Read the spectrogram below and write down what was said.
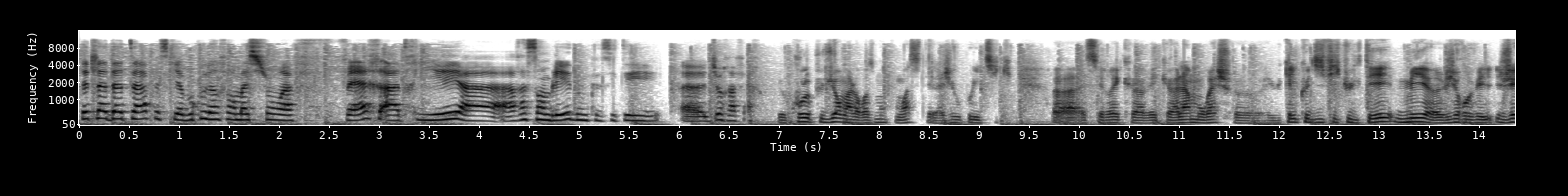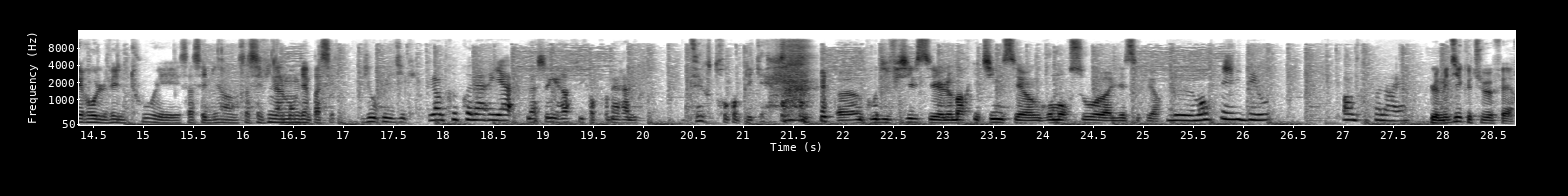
Peut-être la data, parce qu'il y a beaucoup d'informations à faire, à trier, à, à rassembler, donc c'était euh, dur à faire. Le cours le plus dur, malheureusement, pour moi, c'était la géopolitique. Euh, c'est vrai qu'avec Alain Mourèche, euh, j'ai eu quelques difficultés, mais euh, j'ai relevé, le tout et ça s'est bien, ça s'est finalement bien passé. Géopolitique. L'entrepreneuriat, La chaîne graphique en première année. C'est trop compliqué. Euh, un cours difficile, c'est le marketing, c'est un gros morceau à l'ISCPA. le montage vidéo, entrepreneuriat. Le métier que tu veux faire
